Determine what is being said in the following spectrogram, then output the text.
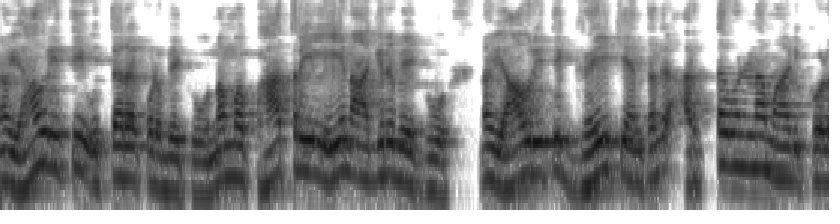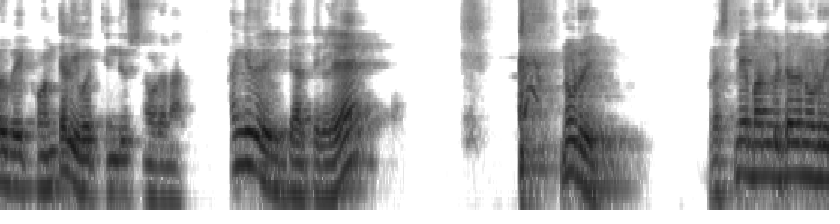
ನಾವು ಯಾವ ರೀತಿ ಉತ್ತರ ಕೊಡಬೇಕು? ನಮ್ಮ ಪಾತ್ರ ಇಲ್ಲಿ ಏನಾಗಿರಬೇಕು? ನಾವು ಯಾವ ರೀತಿ ಗ್ರಹಿಕೆ ಅಂತಂದ್ರೆ ಅರ್ಥವನ್ನ ಮಾಡಿಕೊಳ್ಳಬೇಕು ಅಂತೇಳಿ ಇವತ್ತಿನ ದಿವಸ ನೋಡೋಣ. ಹಂಗಿದ್ರೆ ವಿದ್ಯಾರ್ಥಿಗಳೇ, ನೋಡ್ರಿ, ಪ್ರಶ್ನೆ ಬಂದ್ಬಿಟ್ಟದ ನೋಡ್ರಿ,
